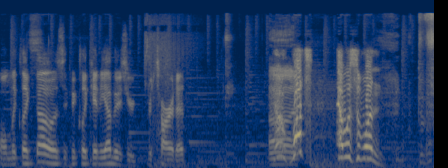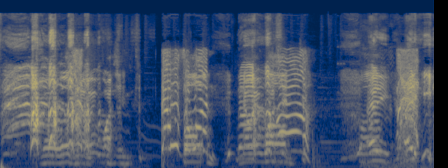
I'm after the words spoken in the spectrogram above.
only click those. If you click any others, you're retarded. Uh, what? That was the one. No, it wasn't. No, it wasn't. That was the Ball. one. No, it wasn't. Um, Eddie, Eddie,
